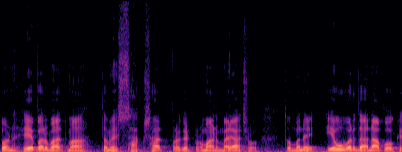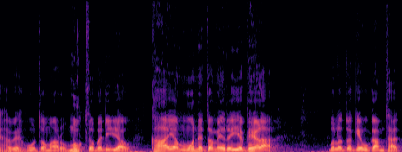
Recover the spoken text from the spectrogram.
પણ હે પરમાત્મા, તમે સાક્ષાત પ્રગટ પ્રમાણ મળ્યા છો, તો મને એવું વરદાન આપો કે હવે હું તમારો મુક્ત બની જાઉં. કાયમ હું ને તમે રહીએ ભેળા. બોલો તો કેવું કામ થાત?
